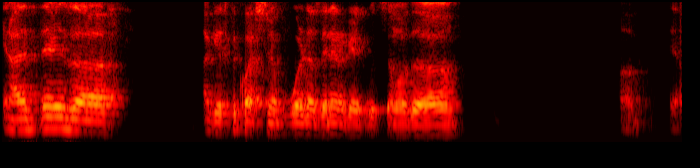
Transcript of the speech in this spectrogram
You know, there is a, I guess the question of where does it integrate with some of the. Yeah,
